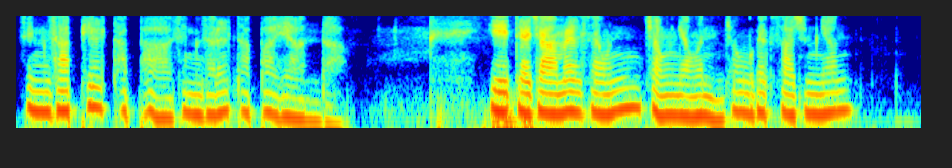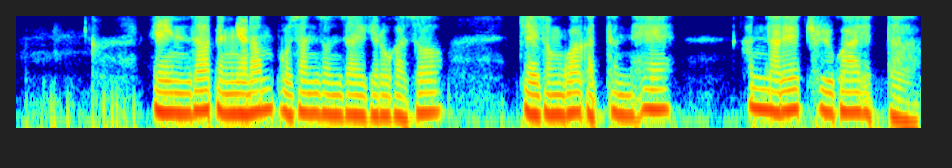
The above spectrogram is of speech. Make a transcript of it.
생사필 타파, 생사를 타파해야 한다. 이 대자함을 세운 정령은 1940년 해인사 백년함 보산선사에게로 가서 재성과 같은 해 한날에 출가했다.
